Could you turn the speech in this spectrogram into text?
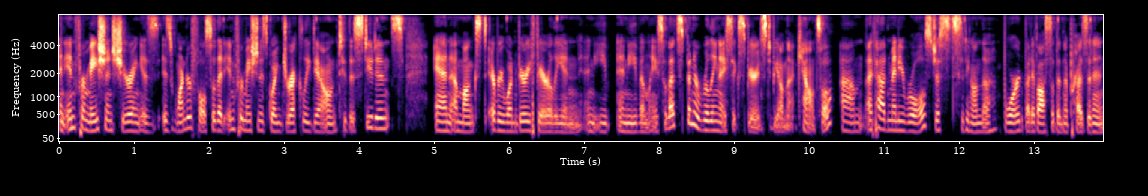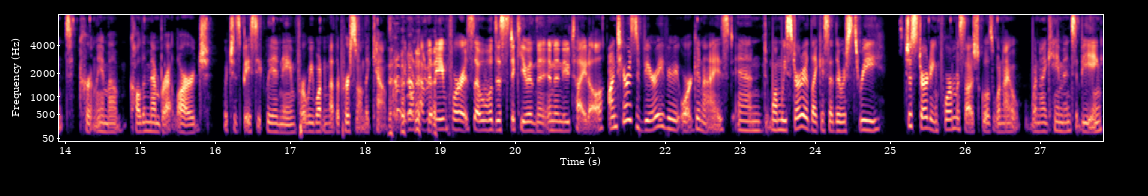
and information sharing is, is wonderful so that information is going directly down to the students and amongst everyone very fairly and, and, and evenly. So that's been a really nice experience to be on that council. Um, I've had many roles just sitting on the board, but I've also been the president. Currently, I'm a, called a member at large, which is basically a name for we want another person on the council. We don't have a name for it, so we'll just stick you in, the, in a new title. Ontario is very, very organized. And when we started, like I said, there was three just starting four massage schools when I when I came into being,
